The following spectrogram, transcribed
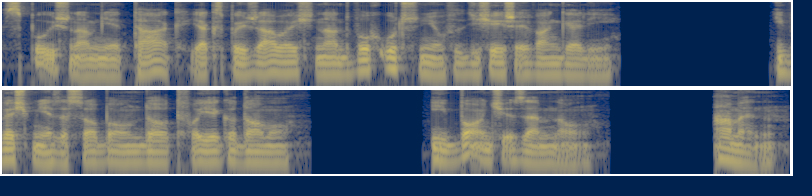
Spójrz na mnie tak, jak spojrzałeś na dwóch uczniów z dzisiejszej Ewangelii i weź mnie ze sobą do Twojego domu i bądź ze mną. Amen.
